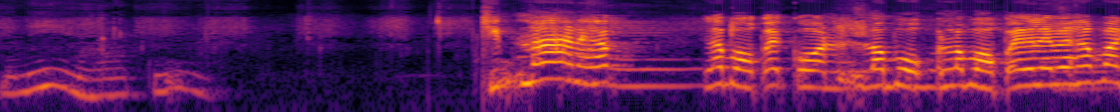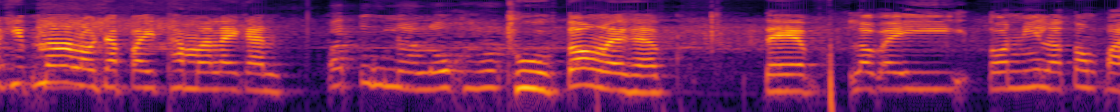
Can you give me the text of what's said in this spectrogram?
มานี่มาหากูคลิปหน้านะครับเราบอกไปก่อนเราบอกเราบอกไปเลยไหมครับว่าคลิปหน้าเราจะไปทำอะไรกัน ประตูนรกฮะถูกต้องเลยครับ แต่เราไปตอนนี้เราต้องไป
